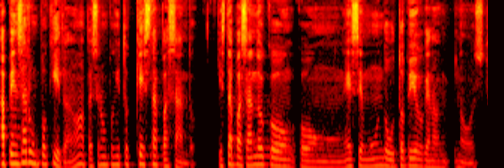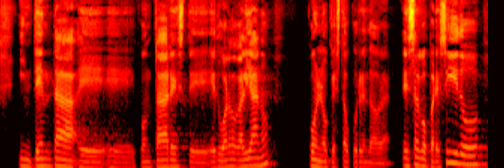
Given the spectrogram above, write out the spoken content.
a pensar un poquito, ¿no? A pensar un poquito qué está pasando. ¿Qué está pasando con, con ese mundo utópico que nos, nos intenta eh, eh, contar este Eduardo Galeano con lo que está ocurriendo ahora? ¿Es algo parecido?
